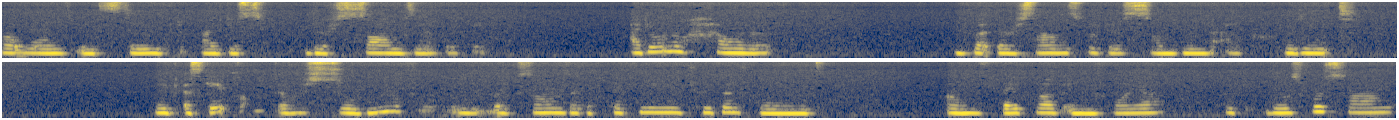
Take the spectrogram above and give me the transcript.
heartwarmed and saved by just their songs and everything. I don't know how on earth, but their songs were just something that I couldn't like escape from. They were so beautiful. And like songs like Epiphany, Truth Untold, um, Fake Love and Euphoria. Like those four songs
